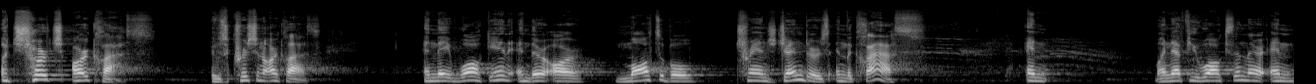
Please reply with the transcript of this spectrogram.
a church art class. It was a Christian art class. And they walk in, and there are multiple transgenders in the class. And my nephew walks in there and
